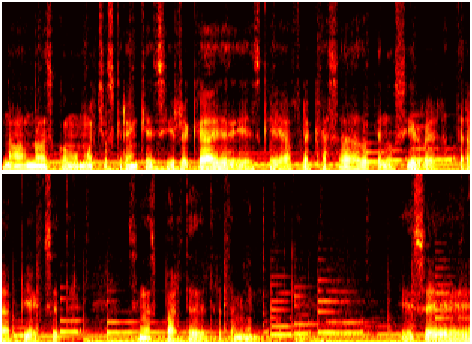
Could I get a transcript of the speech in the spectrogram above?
No, no es como muchos creen que si recae es que ha fracasado, que no sirve la terapia, etc. Sino es parte del tratamiento, porque es eh,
